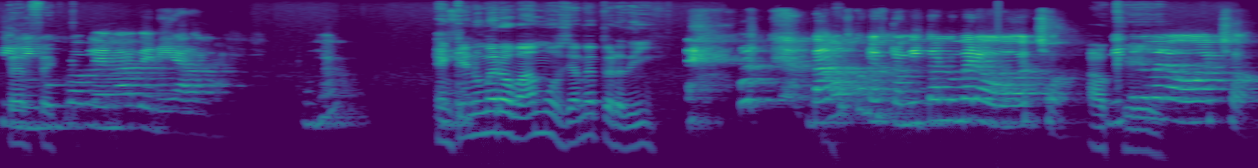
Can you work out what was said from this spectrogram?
Sin ningún problema venir a donar. ¿En qué número vamos? Ya me perdí. vamos con nuestro mito número 8. Mito número 8.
